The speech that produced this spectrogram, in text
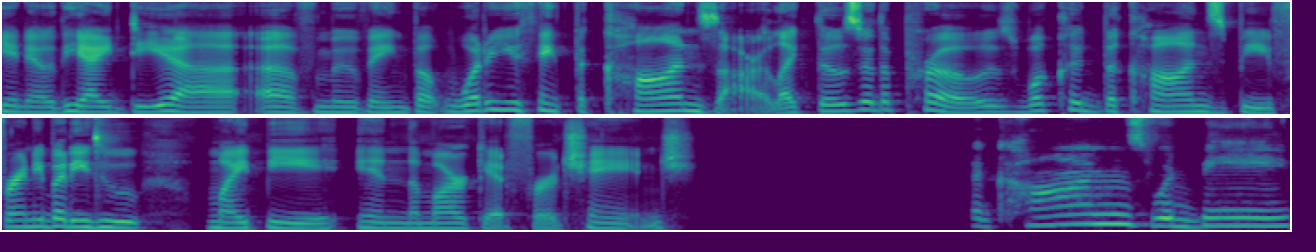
you know the idea of moving, but what do you think the cons are? Like those are the pros. What could the cons be for anybody who might be in the market for a change? The cons would be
